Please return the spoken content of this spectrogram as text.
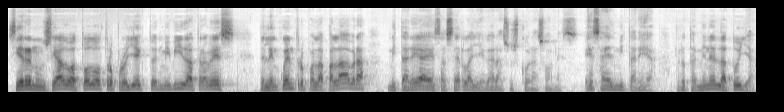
si he renunciado a todo otro proyecto en mi vida a través del encuentro por la palabra, mi tarea es hacerla llegar a sus corazones. Esa es mi tarea, pero también es la tuya,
